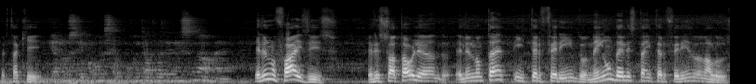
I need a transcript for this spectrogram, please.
Ele tá aqui. Eu não sei como esse burro tá fazendo isso não, né? Ele não faz isso. Ele só está olhando. Ele não está interferindo. Nenhum deles está interferindo na luz.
